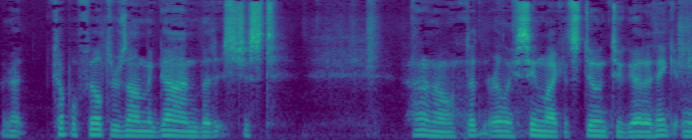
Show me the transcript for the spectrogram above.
I got a couple filters on the gun, but it's just, I don't know, doesn't really seem like it's doing too good. I think it needs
